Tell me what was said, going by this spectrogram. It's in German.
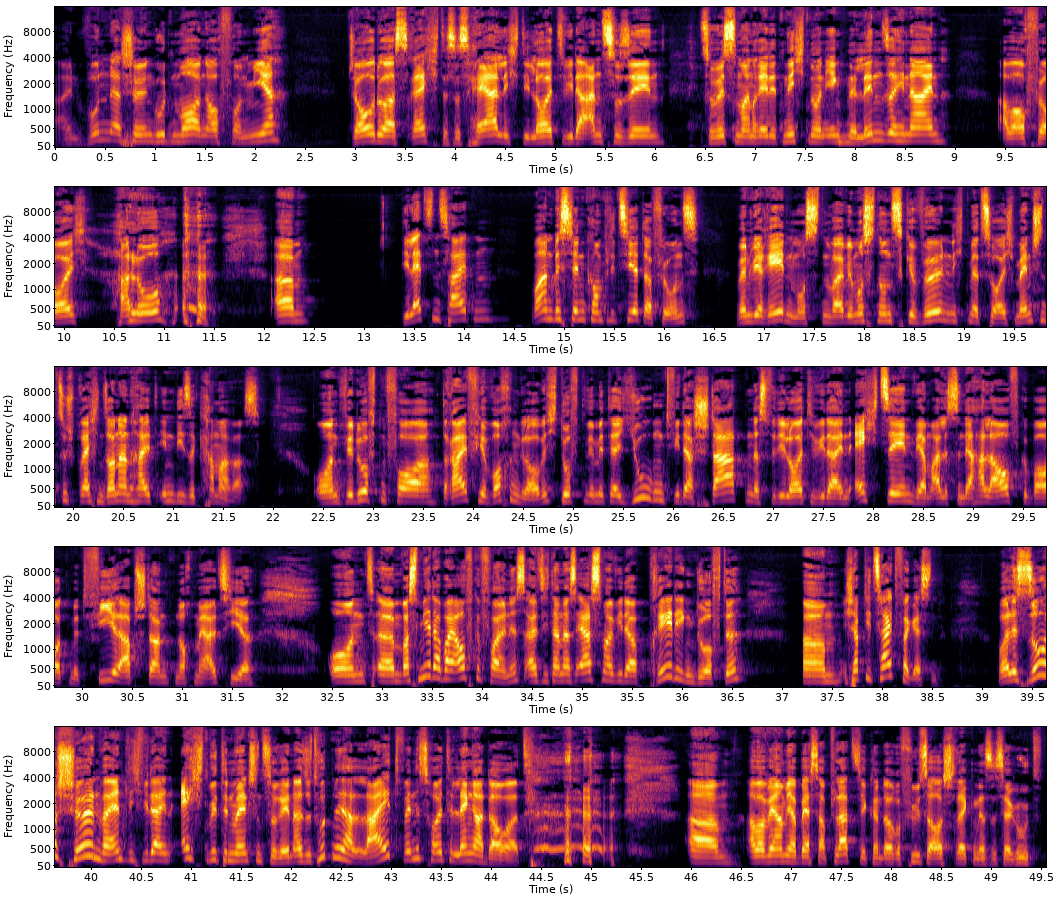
Einen wunderschönen guten Morgen auch von mir. Joe, du hast recht, es ist herrlich, die Leute wieder anzusehen, zu wissen, man redet nicht nur in irgendeine Linse hinein, aber auch für euch. Hallo. ähm, die letzten Zeiten waren ein bisschen komplizierter für uns, wenn wir reden mussten, weil wir mussten uns gewöhnen, nicht mehr zu euch Menschen zu sprechen, sondern halt in diese Kameras. Und wir durften vor drei, vier Wochen, glaube ich, durften wir mit der Jugend wieder starten, dass wir die Leute wieder in echt sehen. Wir haben alles in der Halle aufgebaut, mit viel Abstand, noch mehr als hier. Und ähm, was mir dabei aufgefallen ist, als ich dann das erste Mal wieder predigen durfte, ähm, ich habe die Zeit vergessen. Weil es so schön war, endlich wieder in echt mit den Menschen zu reden. Also tut mir leid, wenn es heute länger dauert. ähm, aber wir haben ja besser Platz, ihr könnt eure Füße ausstrecken, das ist ja gut.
